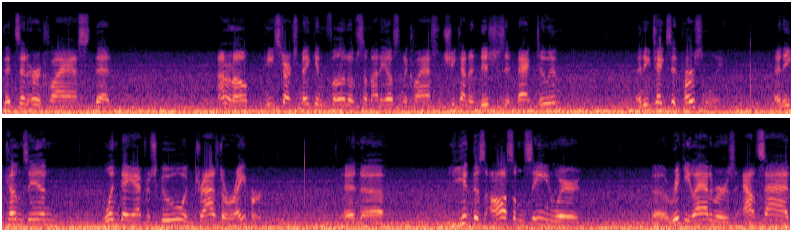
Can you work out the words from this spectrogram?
that's in her class that I don't know. He starts making fun of somebody else in the class, and she kind of dishes it back to him, and he takes it personally and he comes in one day after school and tries to rape her. And uh, you get this awesome scene where uh, Ricky Latimer's outside,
